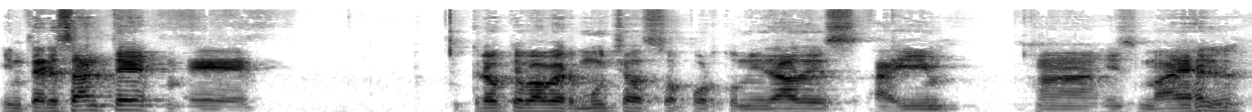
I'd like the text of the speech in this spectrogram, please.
interesante. Eh, creo que va a haber muchas oportunidades ahí. Ah, Ismael,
